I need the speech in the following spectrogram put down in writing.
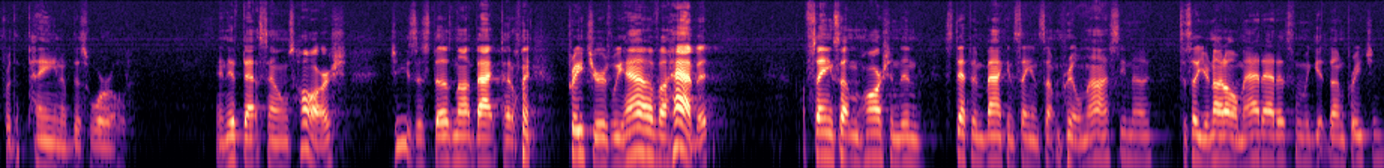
for the pain of this world. And if that sounds harsh, Jesus does not backpedal. Preachers, we have a habit of saying something harsh and then stepping back and saying something real nice, you know, to so you're not all mad at us when we get done preaching.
